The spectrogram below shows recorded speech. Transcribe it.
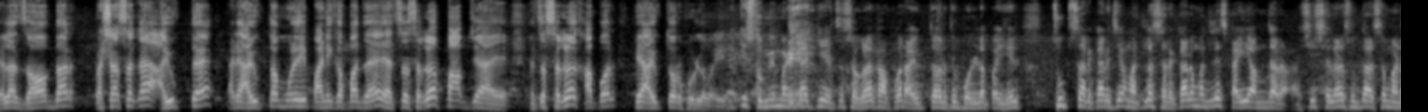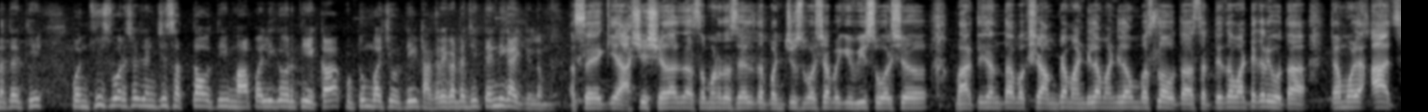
याला जबाबदार प्रशासक आहे आयुक्त आहे आणि आयुक्तामुळे ही पाणी कपात आहे याचं सगळं पाप जे आहे याचं सगळं खापर हे आयुक्तावर फोडलं पाहिजे नक्कीच तुम्ही म्हणतात की याचं सगळं खापर आयुक्तावरती फोडलं पाहिजे चूक सरकारची. म्हटलं सरकारमधलेच काही आमदार आशिष शेलार सुद्धा असं म्हणत आहेत की पंचवीस वर्ष ज्यांची सत्ता होती महापालिकेवरती एका कुटुंबाची होती ठाकरे गटाची त्यांनी काय केलं? असं आहे की आशिष शेलार जर असं म्हणत असेल तर पंचवीस वर्षापैकी वीस वर्ष भारतीय जनता पक्ष आमच्या मांडीला मांडी लावून बसला होता सत्तेचा वाटेकरी होता त्यामुळे आज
